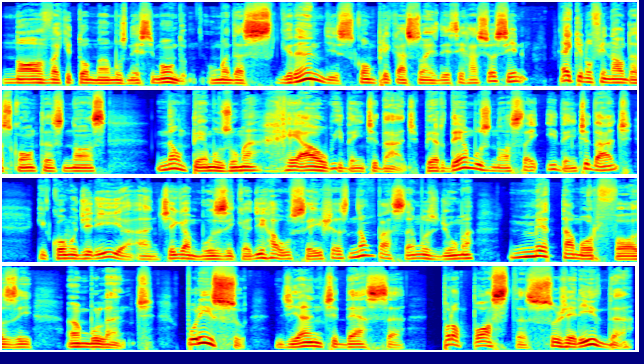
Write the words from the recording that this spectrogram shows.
nova que tomamos nesse mundo. Uma das grandes complicações desse raciocínio é que, no final das contas, nós não temos uma real identidade. Perdemos nossa identidade, que, como diria a antiga música de Raul Seixas, não passamos de uma metamorfose ambulante. Por isso, diante dessa proposta sugerida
